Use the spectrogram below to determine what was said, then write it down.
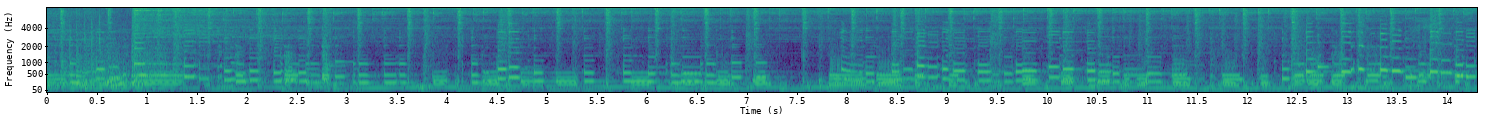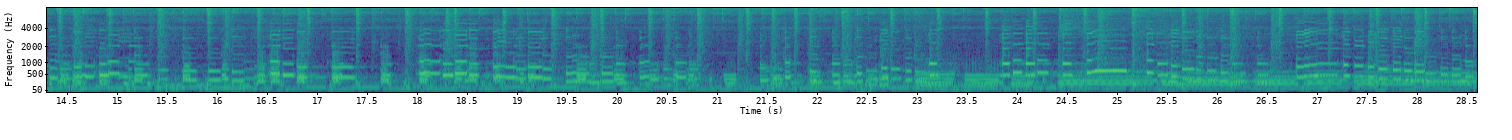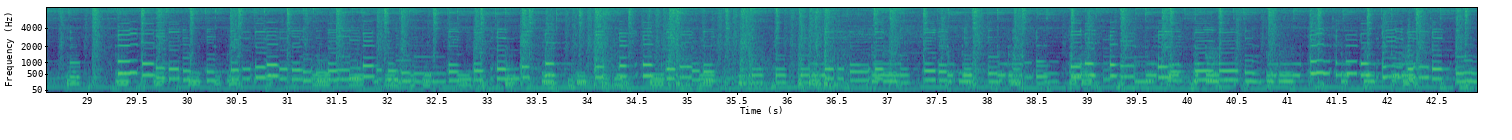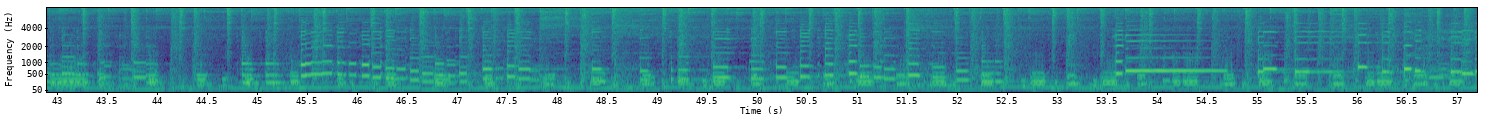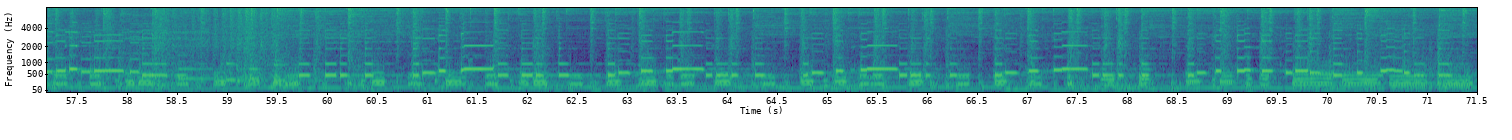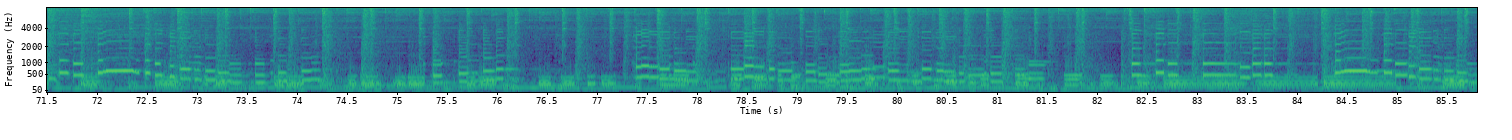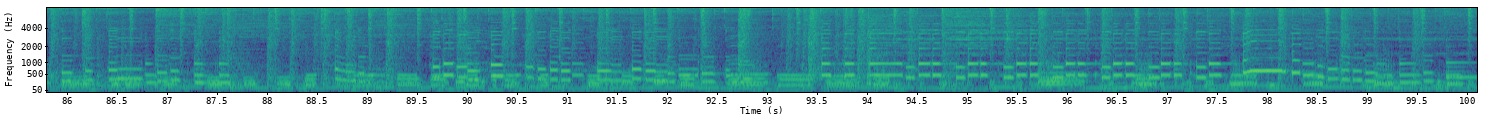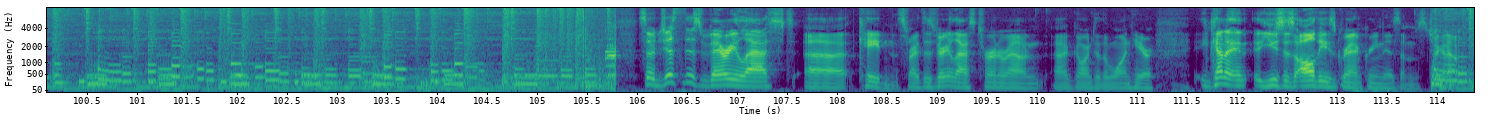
So just this very last uh, cadence, right? This very last turnaround uh, going to the one here, he kind of uses all these Grant Greenisms. Check it out.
